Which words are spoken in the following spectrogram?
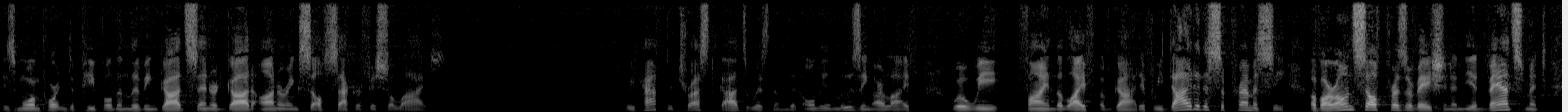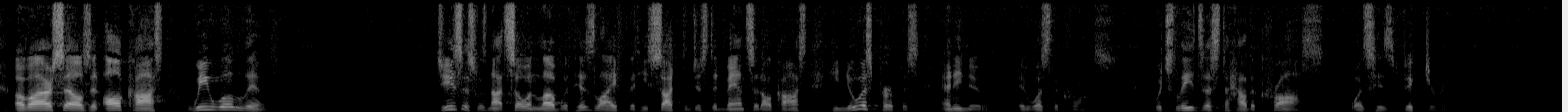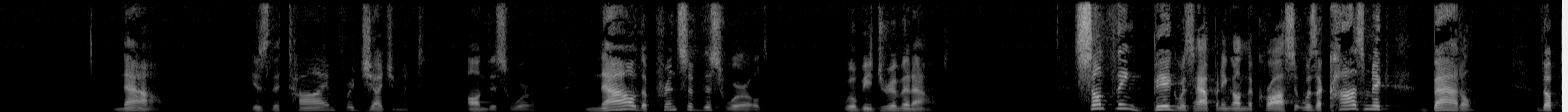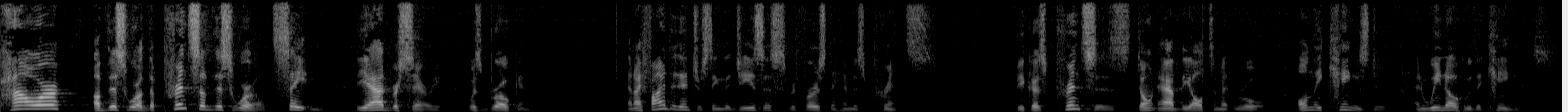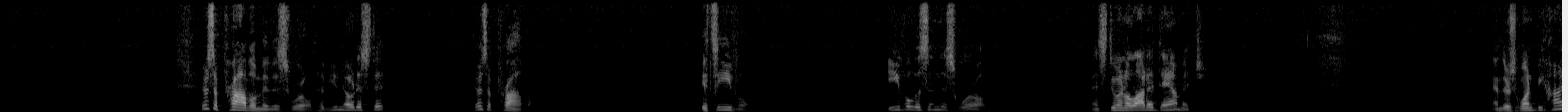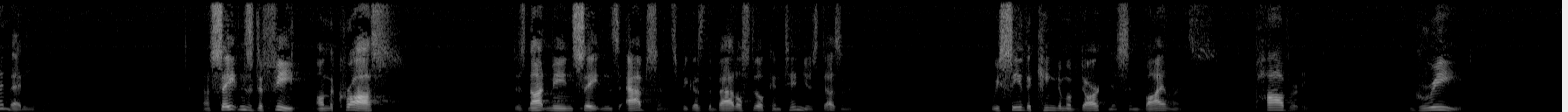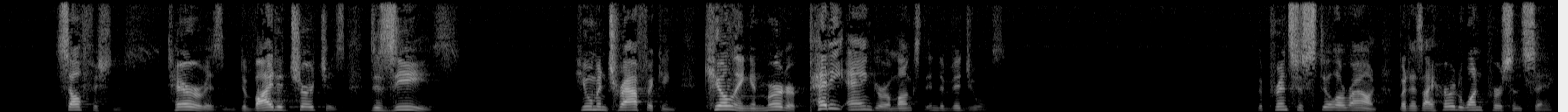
is more important to people than living God centered, God honoring, self sacrificial lives. We have to trust God's wisdom that only in losing our life will we find the life of God. If we die to the supremacy of our own self preservation and the advancement of ourselves at all costs, we will live. Jesus was not so in love with his life that he sought to just advance at all costs. He knew his purpose, and he knew it was the cross, which leads us to how the cross was his victory. Now is the time for judgment on this world. Now the prince of this world will be driven out. Something big was happening on the cross. It was a cosmic battle. The power of this world, the prince of this world, Satan, the adversary, was broken. And I find it interesting that Jesus refers to him as prince because princes don't have the ultimate rule. Only kings do, and we know who the king is. There's a problem in this world. Have you noticed it? There's a problem. It's evil. Evil is in this world, and it's doing a lot of damage. And there's one behind that evil. Now, Satan's defeat on the cross does not mean Satan's absence because the battle still continues, doesn't it? We see the kingdom of darkness and violence, poverty, greed, selfishness, terrorism, divided churches, disease, human trafficking, killing and murder, petty anger amongst individuals. The prince is still around, but as I heard one person say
